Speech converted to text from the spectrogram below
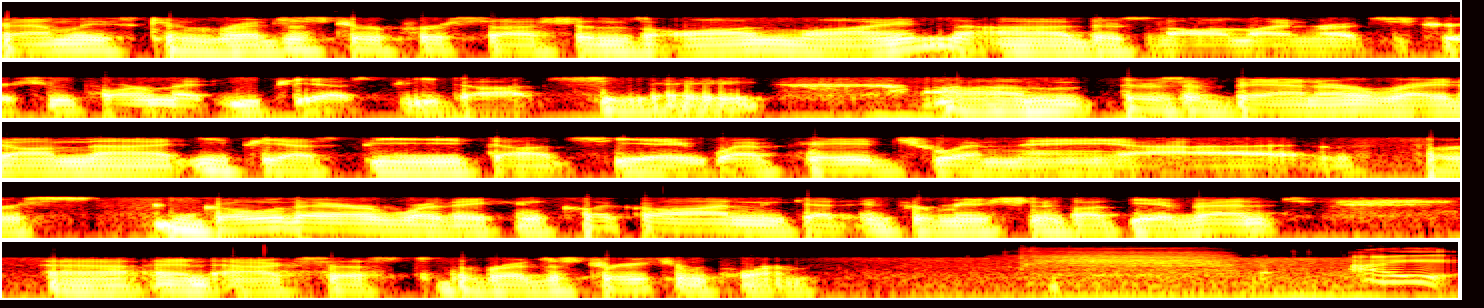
families can register for sessions online. Uh, there's an online registration form at epsb.ca. Um, there's a banner right on the epsb.ca webpage when they uh, first go there where they can click on and get information about the event uh, and access to the registration form. I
